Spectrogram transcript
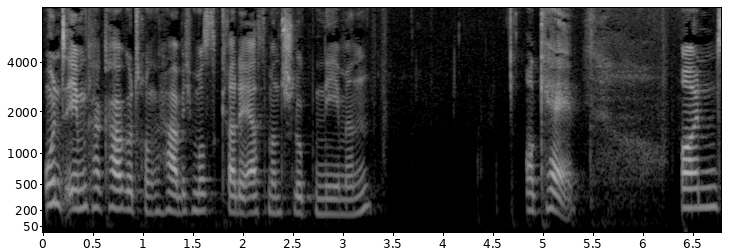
und eben Kakao getrunken habe. Ich muss gerade erstmal einen Schluck nehmen. Okay. Und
